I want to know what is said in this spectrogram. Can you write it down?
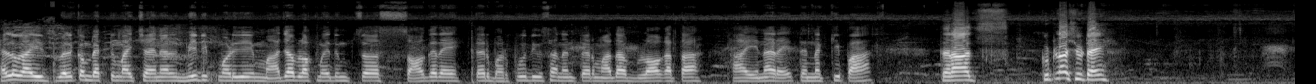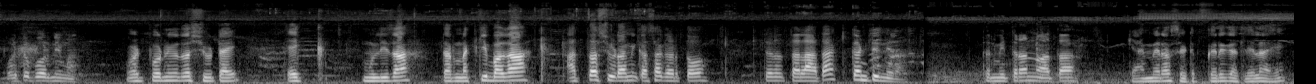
Hello guys welcome back to my channel मी दीप मडवी. माझ्या ब्लॉगमध्ये तुमचं स्वागत आहे. तर भरपूर दिवसानंतर माझा ब्लॉग आता हा येणार आहे. तर नक्की पहा. तर आज कुठला शूट आहे? वटपौर्णिमा. वटपौर्णिमेचा शूट आहे. एक मुलीचा. तर नक्की बघा. आजचा शूट आम्ही कसा करतो. तर चला आता कंटिन्यू राहा. तर मित्रांनो आता कॅमेरा सेटअप करी घातलेला आहे.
